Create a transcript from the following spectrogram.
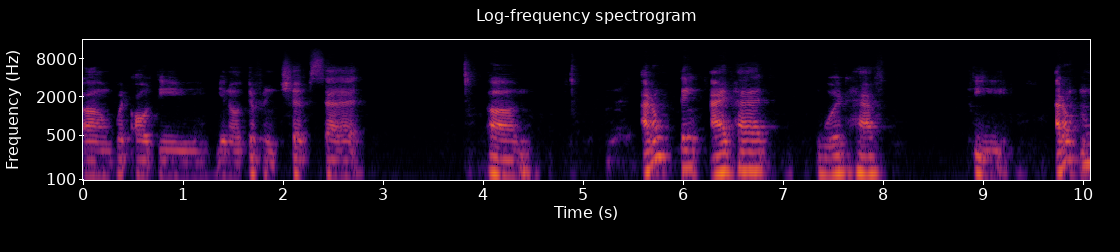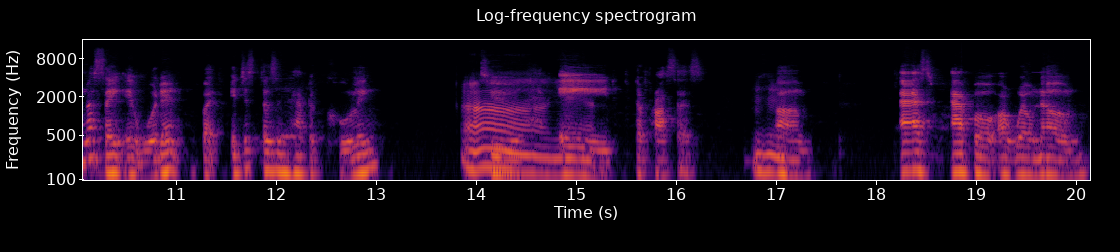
um, with all the you know different chipset. Um, I don't think iPad would have the. I don't. I'm not saying it wouldn't, but it just doesn't have the cooling to yeah. aid the process. Mhm. Um, as Apple are well known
